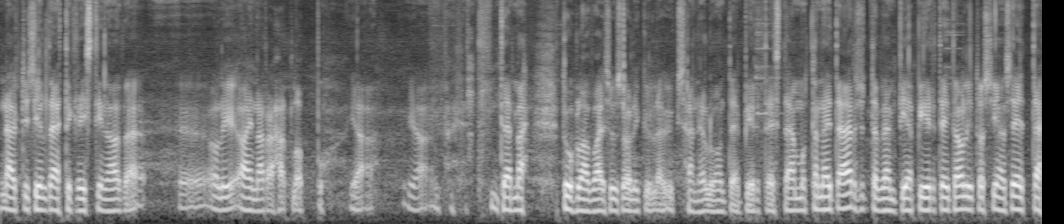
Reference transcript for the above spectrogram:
näytti siltä, että Kristinalta oli aina rahat loppu ja ja tämä tuhlaavaisuus oli kyllä yksi hänen luonteenpiirteistään, mutta näitä ärsyttävämpiä piirteitä oli tosiaan se, että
